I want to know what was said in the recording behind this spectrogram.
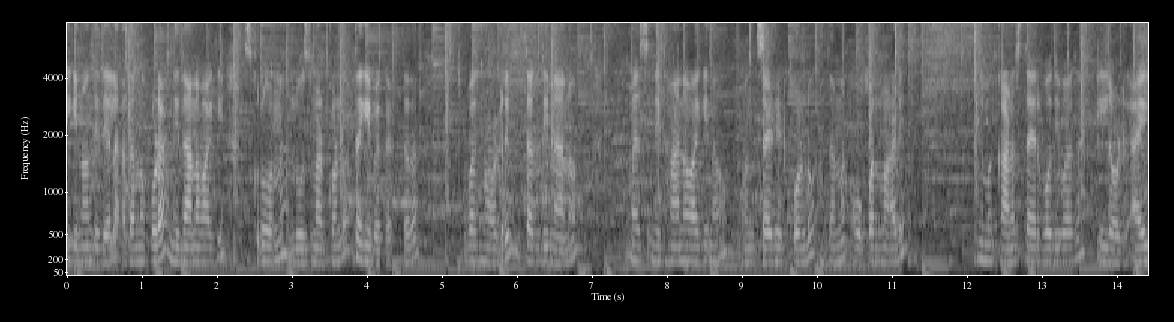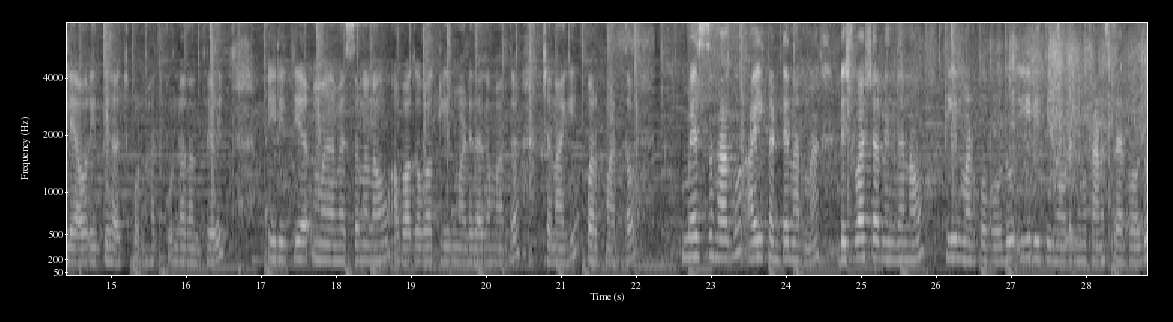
ಈಗ ಇನ್ನೊಂದು ಇದೆಯಲ್ಲ, ಅದನ್ನು ಕೂಡ ನಿಧಾನವಾಗಿ ಸ್ಕ್ರೂವನ್ನು ಲೂಸ್ ಮಾಡಿಕೊಂಡು ತೆಗಿಬೇಕಾಗ್ತದೆ. ಇವಾಗ ನೋಡಿರಿ ತೆಗ್ದು ನಾನು. ಮೆಸ್ ನಿಧಾನವಾಗಿ ನಾವು ಒಂದು ಸೈಡ್ ಇಟ್ಕೊಂಡು ಅದನ್ನು ಓಪನ್ ಮಾಡಿ ನಿಮಗೆ ಕಾಣಿಸ್ತಾ ಇರ್ಬೋದು ಇವಾಗ. ಇಲ್ಲಿ ನೋಡ್ರಿ ಆಯಿಲ್ ಯಾವ ರೀತಿ ಹಚ್ಕೊಂಡು ಹತ್ಕೊಂಡದ ಅಂಥೇಳಿ ಈ ರೀತಿಯ ಮೆಸ್ಸನ್ನು ನಾವು ಅವಾಗವಾಗ ಕ್ಲೀನ್ ಮಾಡಿದಾಗ ಮಾತ್ರ ಚೆನ್ನಾಗಿ ವರ್ಕ್ ಮಾಡ್ತಾವೆ. ಮೆಸ್ ಹಾಗೂ ಆಯಿಲ್ ಕಂಟೈನರ್ನ ಡಿಶ್ ವಾಷರ್ನಿಂದ ನಾವು ಕ್ಲೀನ್ ಮಾಡ್ಕೋಬೋದು. ಈ ರೀತಿ ನೋಡಿರಿ ನಿಮಗೆ ಕಾಣಿಸ್ತಾ ಇರ್ಬೋದು.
